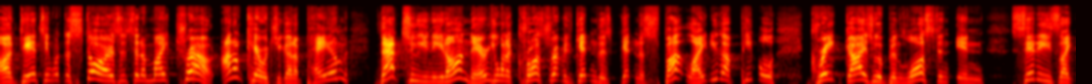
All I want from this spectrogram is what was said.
on Dancing with the Stars instead of Mike Trout. I don't care what you got to pay him. That's who you need on there. You want to cross reference, getting this, getting the spotlight. You got people, great guys who have been lost in, in cities like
